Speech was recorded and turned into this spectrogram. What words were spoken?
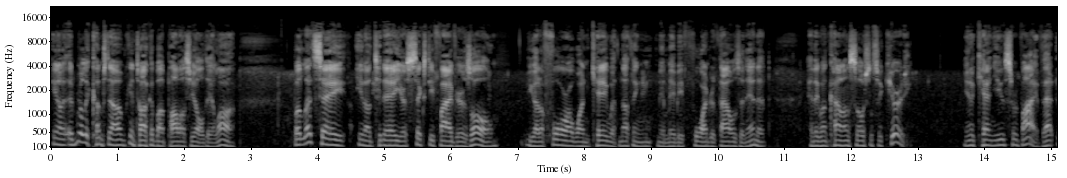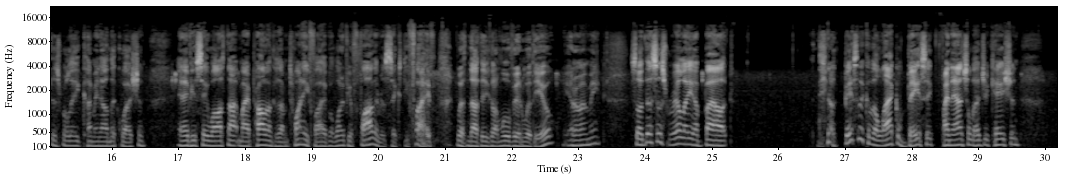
you know, it really comes down, we can talk about policy all day long. But let's say, you know, today you're 65 years old you got a 401k with nothing, maybe 400,000 in it, and they want to count on Social Security. You know, can you survive? That is really coming down the question. And if you say, well, it's not my problem because I'm 25, but what if your father is 65 with nothing? He's going to move in with you. You know what I mean? So this is really about, you know, basically the lack of basic financial education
